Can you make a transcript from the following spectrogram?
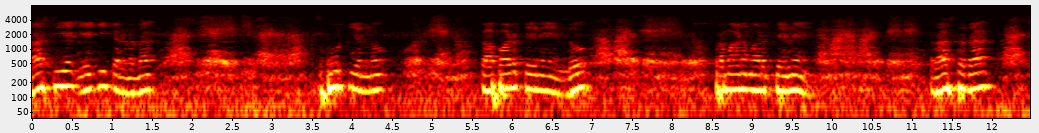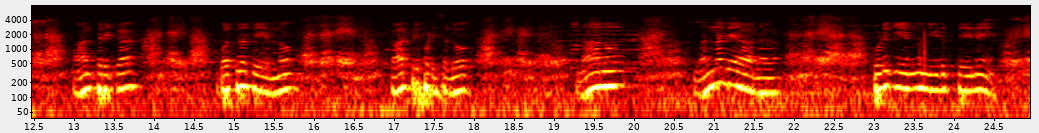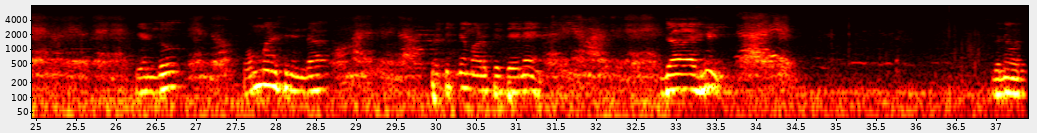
ರಾಷ್ಟ್ರೀಯ ಏಕೀಕರಣದ ಸ್ಫೂರ್ತಿಯನ್ನು ಕಾಪಾಡುತ್ತೇನೆ ಎಂದು ಪ್ರಮಾಣ ಮಾಡುತ್ತೇನೆ. ರಾಷ್ಟ್ರದ ಆಂತರಿಕ ಭದ್ರತೆಯನ್ನು ಖಾತ್ರಿಪಡಿಸಲು ನಾನು ನನ್ನದೇ ಆದ ಕೊಡುಗೆಯನ್ನು ನೀಡುತ್ತೇನೆ ಎಂದು ಒಮ್ಮನಸ್ಸಿನಿಂದ ಪ್ರತಿಜ್ಞೆ ಮಾಡುತ್ತಿದ್ದೇನೆ. ಜೈ ಧನ್ಯವಾದ.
